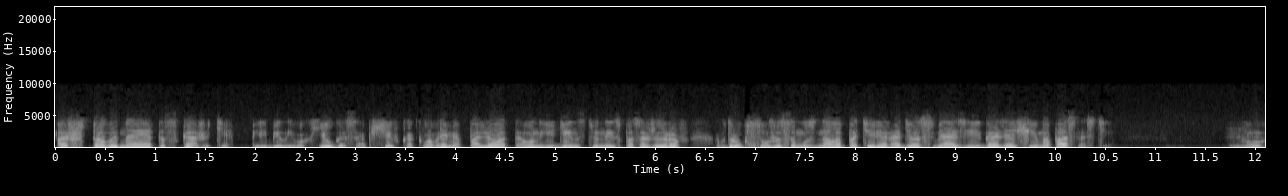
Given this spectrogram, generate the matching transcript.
«А что вы на это скажете?» — перебил его Хьюго, сообщив, как во время полета он, единственный из пассажиров, вдруг с ужасом узнал о потере радиосвязи и грозящей им опасности. «Ну,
